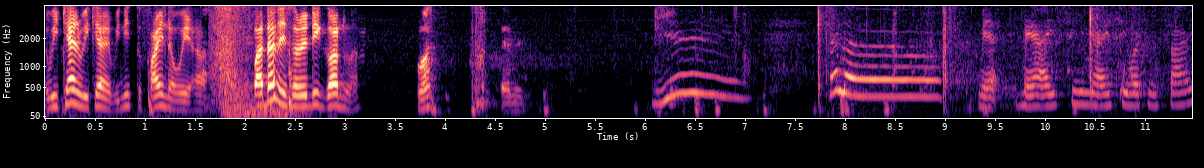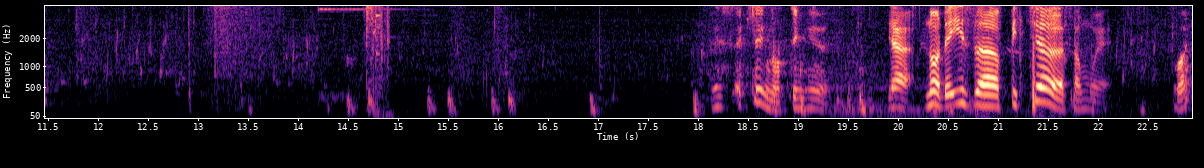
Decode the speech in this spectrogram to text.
We can, we can. We need to find a way up. But then it's already gone lah. What? Damn it. Yeah. Hello. May I, may I see? May I see what's inside? There's actually nothing here. Yeah. No, there is a picture somewhere. What?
